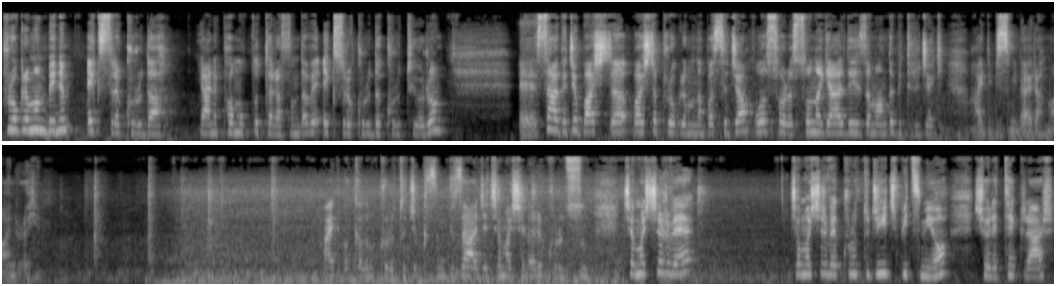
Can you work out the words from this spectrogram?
Programım benim ekstra kuruda yani pamuklu tarafında ve ekstra kuruda kurutuyorum. Ee, sadece başta başta programına basacağım. O sonra sona geldiği zaman da bitirecek. Haydi Bismillahirrahmanirrahim. Haydi bakalım kurutucu kızım güzelce çamaşırları kurutsun. Çamaşır ve çamaşır ve kurutucu hiç bitmiyor. Şöyle tekrar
